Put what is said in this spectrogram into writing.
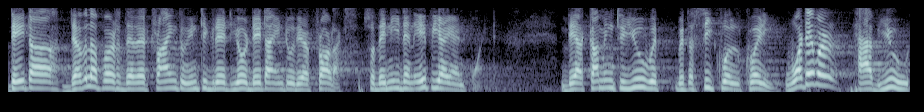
data developers that are trying to integrate your data into their products. So they need an API endpoint. they are coming to you with, with a SQL query. Whatever have you,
